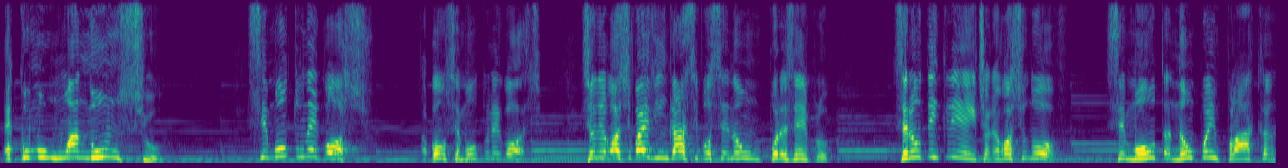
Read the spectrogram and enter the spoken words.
É como um anúncio você monta um negócio, tá bom? Você monta um negócio. Seu negócio vai vingar se você não, por exemplo, você não tem cliente, é um negócio novo. Você monta, não põe placa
